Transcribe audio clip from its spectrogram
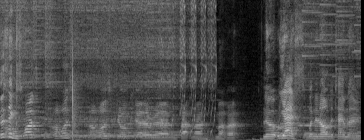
This Or thing's... was or was or was Joker um, Batman's mother? No, yes, but in all the timeline.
